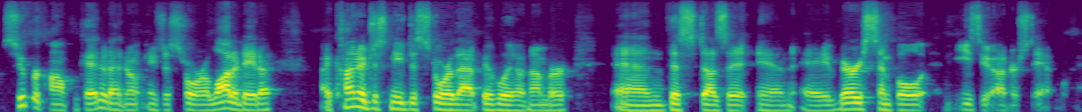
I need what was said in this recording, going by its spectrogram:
super complicated. I don't need to store a lot of data. I kind of just need to store that biblio number, and this does it in a very simple and easy to understand way.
